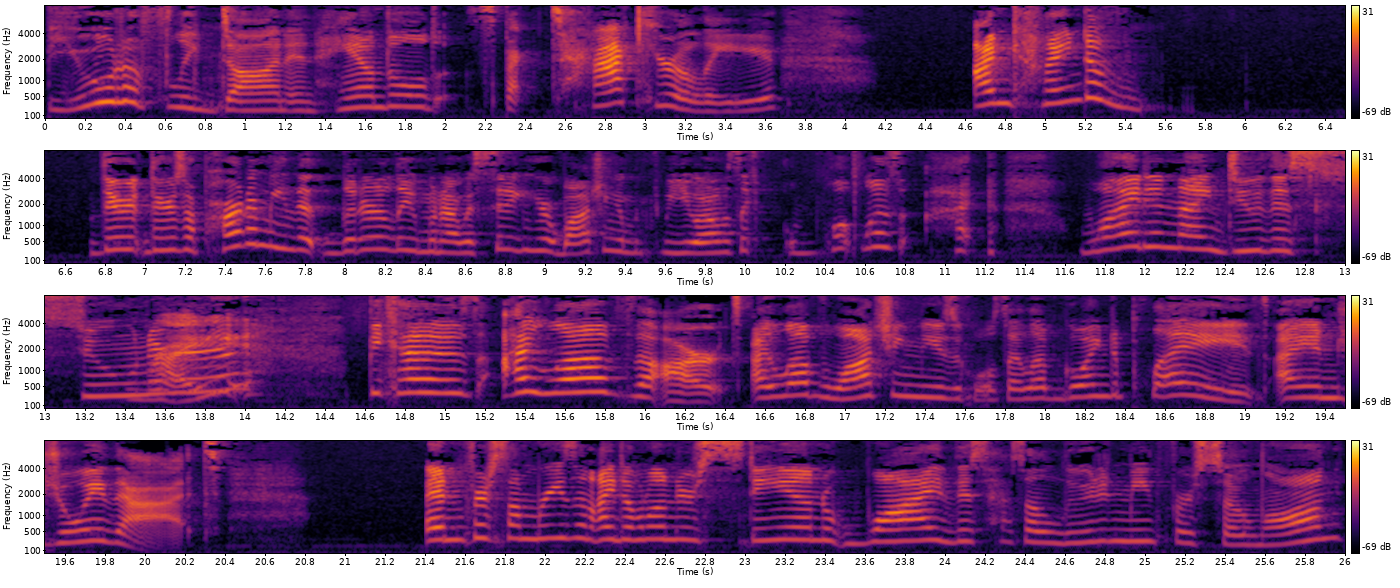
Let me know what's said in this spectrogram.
beautifully done and handled spectacularly. I'm kind of there. There's a part of me that literally, when I was sitting here watching it with you, I was like, "What was I? Why didn't I do this sooner?" Right? Because I love the arts. I love watching musicals. I love going to plays. I enjoy that. and for some reason, I don't understand why this has eluded me for so long.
